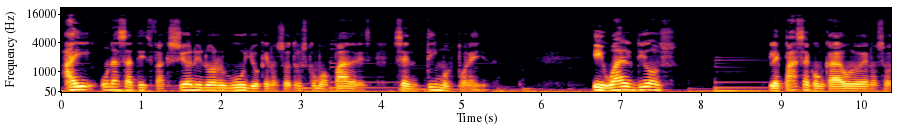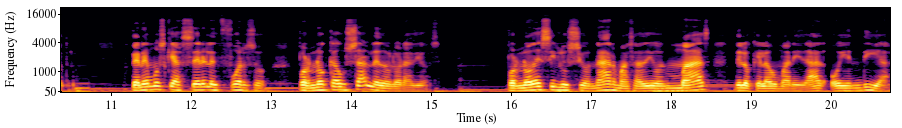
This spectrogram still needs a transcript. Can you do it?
Hay una satisfacción y un orgullo que nosotros como padres sentimos por ellos. Igual Dios le pasa con cada uno de nosotros. Tenemos que hacer el esfuerzo por no causarle dolor a Dios por no desilusionar más a Dios, más de lo que la humanidad hoy en día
